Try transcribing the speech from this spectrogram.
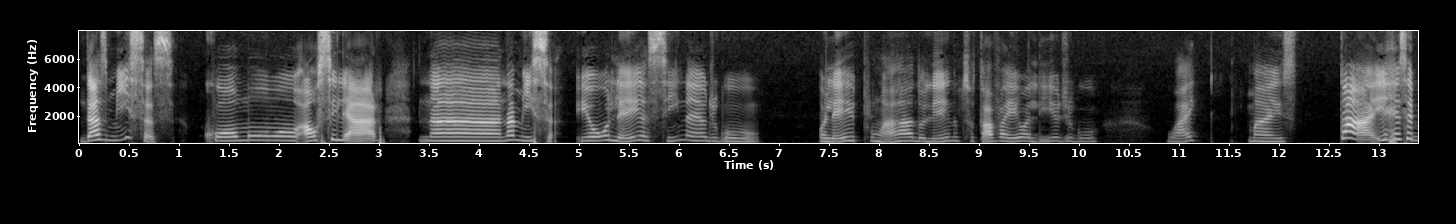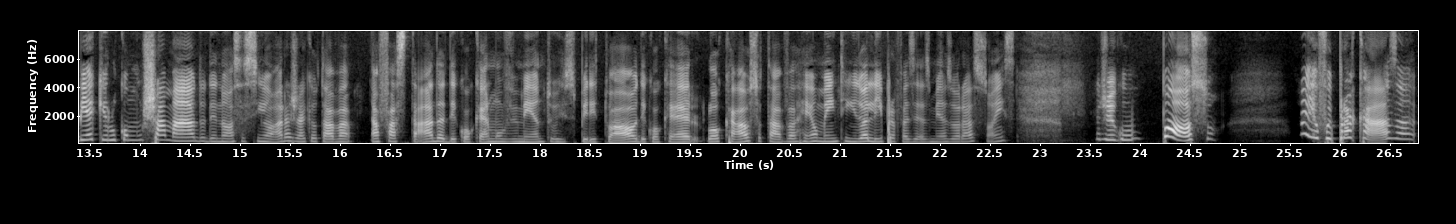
das missas como auxiliar na, na missa. E eu olhei assim, né? Eu digo, olhei para um lado, olhei, só tava eu ali, eu digo, uai, mas Tá, e recebi aquilo como um chamado de Nossa Senhora, já que eu estava afastada de qualquer movimento espiritual, de qualquer local, só estava realmente indo ali para fazer as minhas orações. Eu digo, posso. Aí eu fui para casa,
